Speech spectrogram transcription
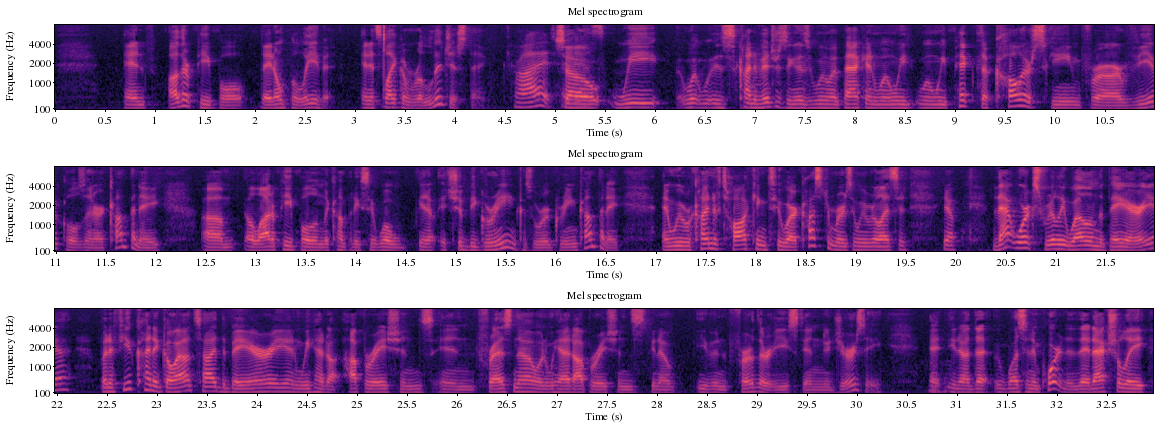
And other people they don't believe it. And it's like a religious thing. Right. So we what was kind of interesting is we went back and when we when we picked the color scheme for our vehicles in our company, um, a lot of people in the company said, well, you know, it should be green because we're a green company. And we were kind of talking to our customers and we realized that, you know, that works really well in the Bay Area. But if you kind of go outside the Bay Area, and we had operations in Fresno, and we had operations, you know, even further east in New Jersey, mm-hmm. it, you know, that wasn't important. And that actually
